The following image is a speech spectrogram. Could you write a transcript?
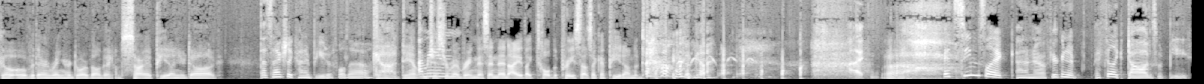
go over there and ring her doorbell and be like, I'm sorry I peed on your dog. That's actually kind of beautiful, though. God damn, I'm just remembering this. And then I like told the priest, I was like, I peed on the dog. Oh my god. I, it seems like I don't know if you're gonna. I feel like dogs would be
